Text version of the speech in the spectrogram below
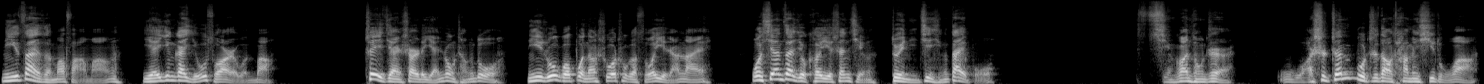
你再怎么法盲，也应该有所耳闻吧。这件事的严重程度，你如果不能说出个所以然来，我现在就可以申请对你进行逮捕。警官同志，我是真不知道他们吸毒啊！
